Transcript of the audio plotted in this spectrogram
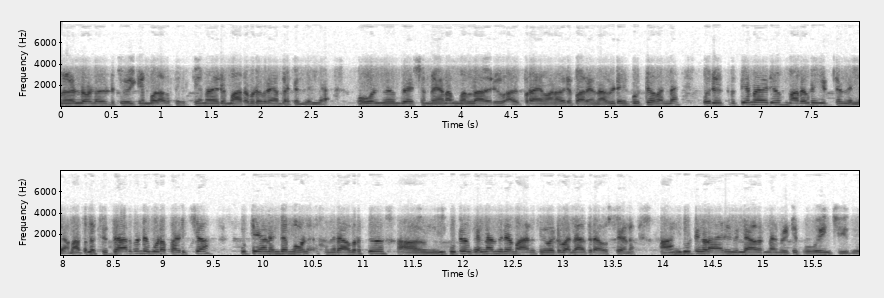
മേളിലുള്ളവരോട് ചോദിക്കുമ്പോൾ അവർക്ക് കൃത്യമായ ഒരു മറുപടി പറയാൻ പറ്റുന്നില്ല. മുകളിൽ നിർദ്ദേശം വേണം എന്നുള്ള ഒരു അഭിപ്രായമാണ് അവർ പറയുന്നത്. അവരുടെ കുറ്റമല്ല. ഒരു കൃത്യമായ ഒരു മറുപടി കിട്ടുന്നില്ല. മാത്രമല്ല സിദ്ധാർത്ഥന്റെ കൂടെ പഠിച്ച കുട്ടിയാണ് എന്റെ മോൾ. അന്നേരം അവർക്ക് ഈ കുട്ടികൾക്കെല്ലാം തന്നെ മാനസികമായിട്ട് വല്ലാത്തൊരു അവസ്ഥയാണ്. ആൺകുട്ടികൾ ആരും ഇല്ല അവരെല്ലാം വീട്ടിൽ പോവുകയും ചെയ്തു.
